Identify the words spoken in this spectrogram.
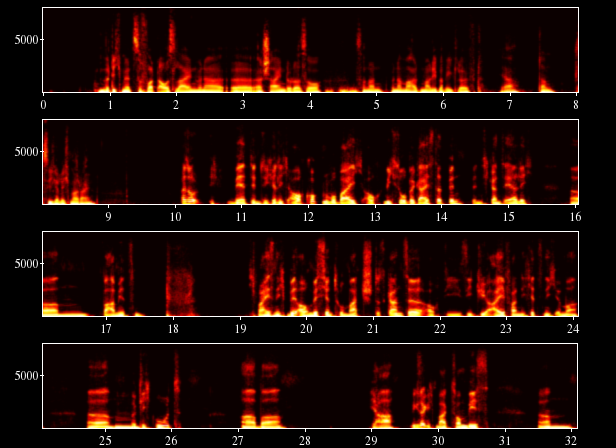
würde ich mir jetzt sofort ausleihen, wenn er äh, erscheint oder so, sondern wenn er mal halt mal über Weg läuft, ja, dann sicherlich mal rein. Also ich werde den sicherlich auch gucken, wobei ich auch nicht so begeistert bin, bin ich ganz ehrlich. Ähm, war mir jetzt, ein- ich weiß nicht, auch ein bisschen too much das Ganze. Auch die CGI fand ich jetzt nicht immer ähm, Hm. wirklich gut. Aber ja, wie gesagt, ich mag Zombies. Ähm,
